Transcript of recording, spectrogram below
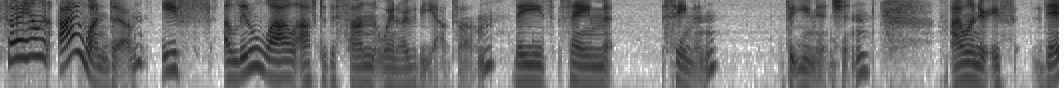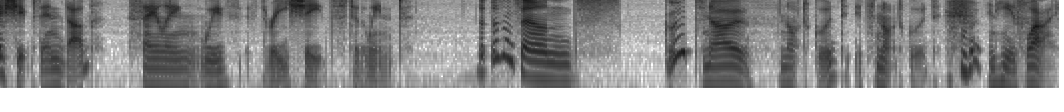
So, Helen, I wonder if a little while after the sun went over the yards arm, these same seamen that you mentioned, I wonder if their ships ended up sailing with three sheets to the wind. That doesn't sound good. No, not good. It's not good. and here's why.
